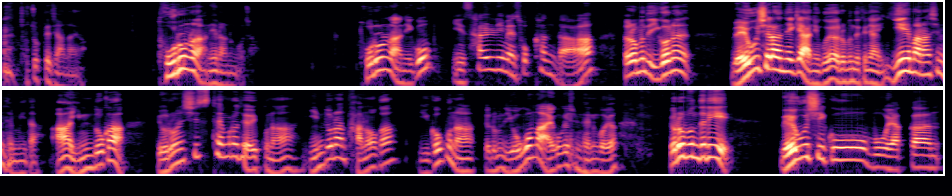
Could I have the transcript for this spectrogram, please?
저촉되지 않아요. 도로는 아니라는 거죠. 도로는 아니고 이 산림에 속한다. 자, 여러분들 이거는 외우시라는 얘기 아니고요. 여러분들 그냥 이해만 하시면 됩니다. 아, 임도가 이런 시스템으로 되어 있구나. 임도란 단어가 이거구나. 여러분들 요것만 알고 계시면 되는 거예요. 여러분들이 외우시고 뭐 약간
